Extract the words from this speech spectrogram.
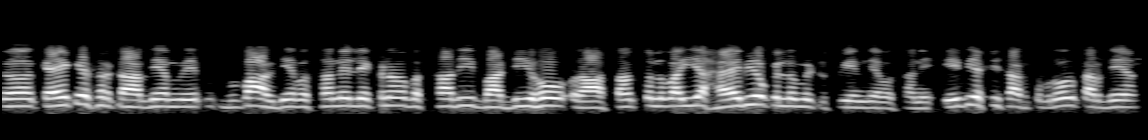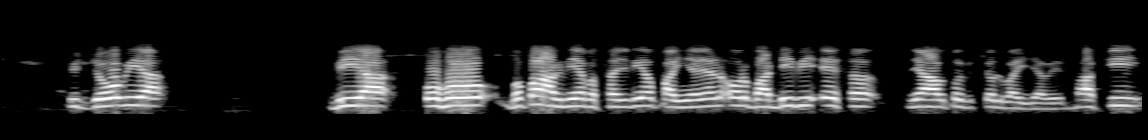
ਕਹਿ ਕੇ ਸਰਕਾਰ ਦੀਆਂ ਵਿਭਾਗ ਦੀਆਂ ਬੱਸਾਂ ਨੇ। ਲੇਕਿਨ ਬੱਸਾਂ ਦੀ ਬਾਡੀ ਉਹ ਰਾਜਸਥਾਨ ਤੋਂ ਲਵਾਈ ਆ, ਹੈ ਵੀ ਉਹ ਕਿਲੋਮੀਟਰ ਸਕੀਮ ਦੀਆਂ ਬੱਸਾਂ ਨੇ। ਇਹ ਵੀ ਅਸੀਂ ਸਖਤ ਵਿਰੋਧ ਕਰਦੇ ਆ ਵੀ ਜੋ ਵੀ ਆ ਵੀ ਆ, ਉਹ ਵਿਭਾਗ ਦੀਆਂ ਬੱਸਾਂ ਜਿਹੜੀਆਂ ਪਾਈਆਂ ਜਾਣ ਔਰ ਬਾਡੀ ਵੀ ਇਸ ਪੰਜਾਬ ਤੋਂ ਵਿੱਚੋਂ ਲਵਾਈ ਜਾਵੇ। ਬਾਕੀ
